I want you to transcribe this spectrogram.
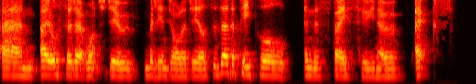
Um, I also don't want to do million dollar deals. There's other people in this space who, you know, ex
